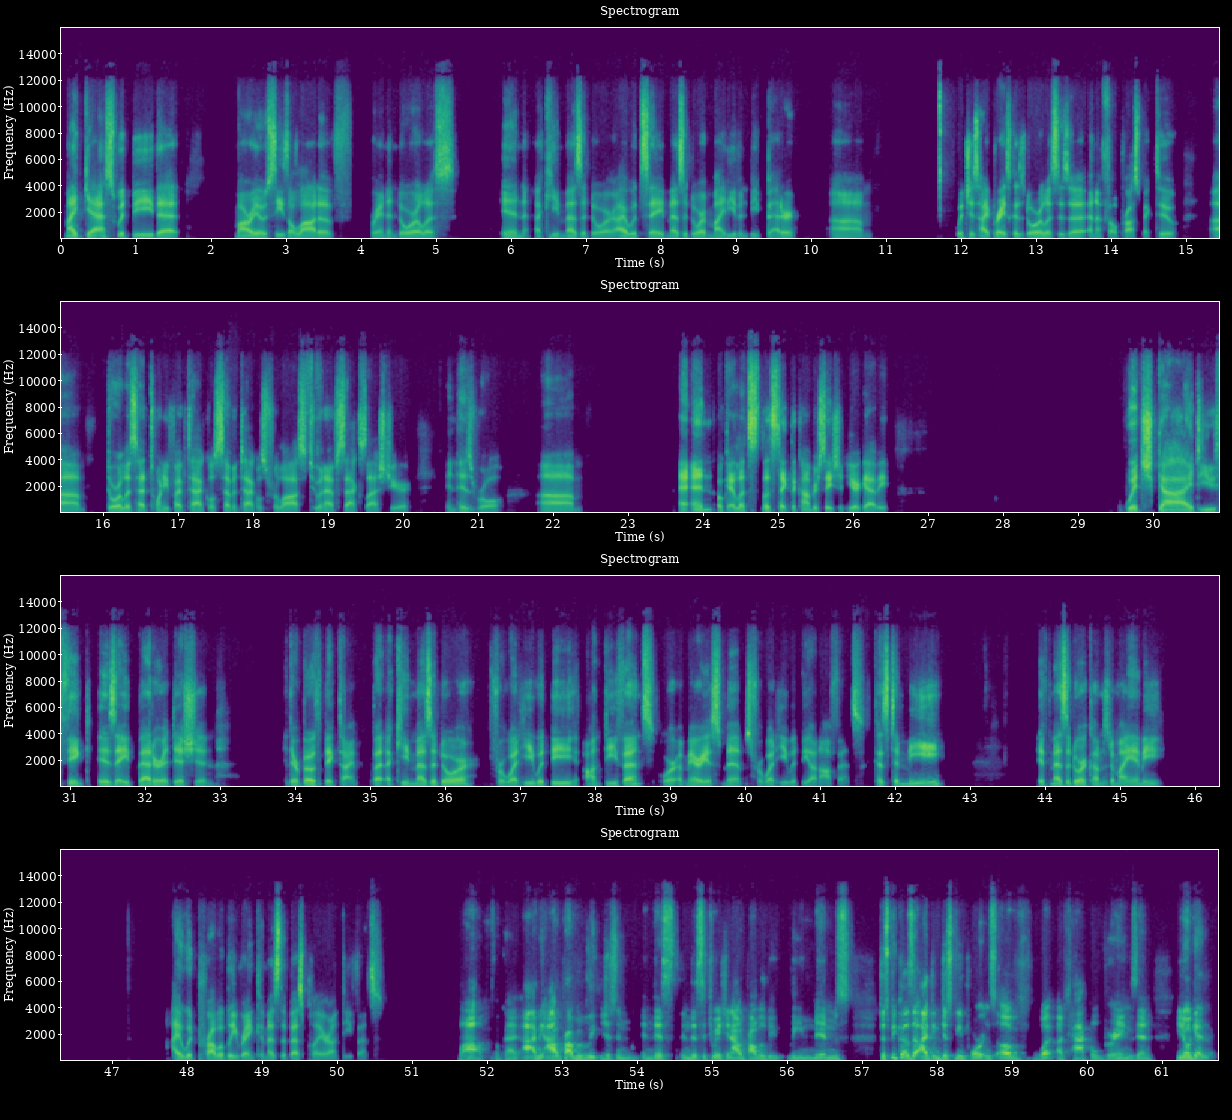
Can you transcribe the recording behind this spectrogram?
my guess would be that Mario sees a lot of Brandon Dorlus in Akeem Mesidor. I would say Mesidor might even be better, um, which is high praise because Dorlus is an NFL prospect too. Um, Dorlus had 25 tackles, seven tackles for loss, two and a half sacks last year in his role. Um, and, and okay, let's let's take the conversation here, Gabby. Which guy do you think is a better addition? They're both big time but Akeem Mesidor for what he would be on defense or Amarius Mims for what he would be on offense. Because to me, if Mesidor comes to Miami, I would probably rank him as the best player on defense. Wow. Okay. I mean, I would probably just in in this in this situation, I would probably lean Mims just because I think just the importance of what a tackle brings. And you know, again,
